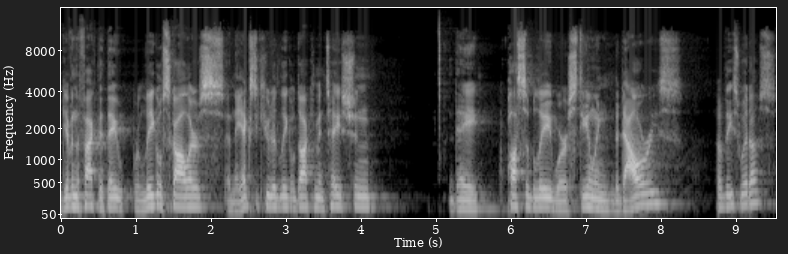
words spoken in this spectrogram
given the fact that they were legal scholars and they executed legal documentation, they possibly were stealing the dowries of these widows.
